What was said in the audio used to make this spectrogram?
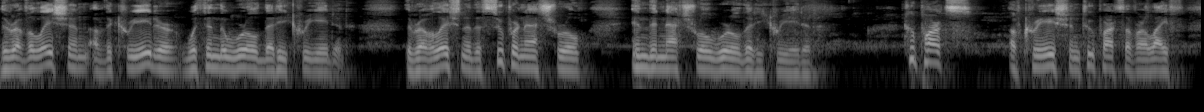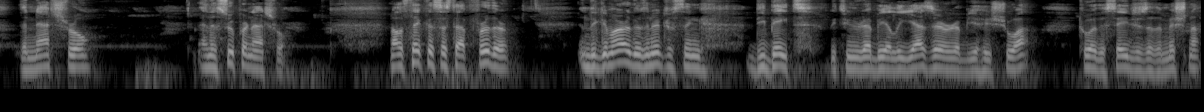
the revelation of the Creator within the world that He created, the revelation of the supernatural in the natural world that He created. Two parts of creation, two parts of our life the natural and the supernatural. Now let's take this a step further. In the Gemara, there's an interesting debate between Rabbi Eliezer and Rabbi Yehoshua, two of the sages of the Mishnah,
